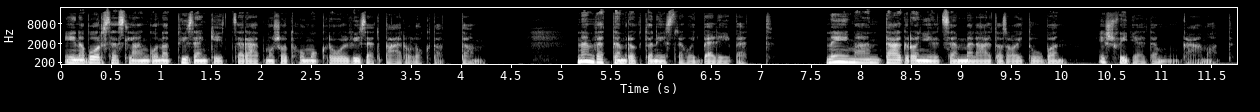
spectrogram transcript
Én a borszeszlángon a tizenkétszer átmosott homokról vizet párologtattam. Nem vettem rögtön észre, hogy belépett. Némán tágra nyílt szemmel állt az ajtóban, és figyelte munkámat.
